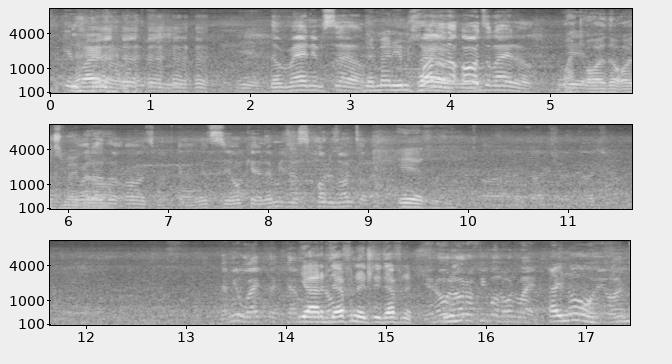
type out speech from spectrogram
in rider. the man himself. the man himself. What are the odds, Rydall? What Yeah. are the odds, my What are the odds, my guy? Let's see. Okay, let me just horizontal. Eh? Yes. Can you wipe the camera? Yeah, No? definitely, definitely. You know, a lot of people don't wipe. I know. Oh, you want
